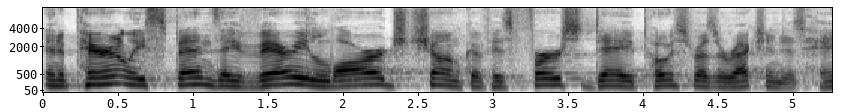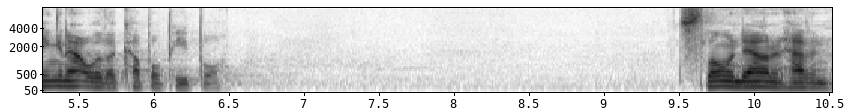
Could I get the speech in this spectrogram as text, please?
and apparently spends a very large chunk of his first day post resurrection just hanging out with a couple people, slowing down and having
